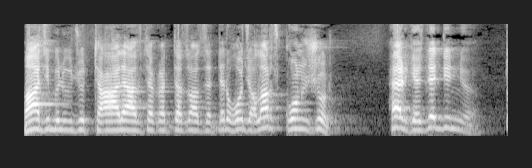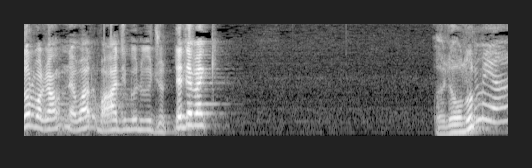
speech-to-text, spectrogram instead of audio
Vacibül vücut Teala ve Tekaddes Hazretleri hocalar konuşur. Herkes de dinliyor. Dur bakalım ne var? Vacibül vücut. Ne demek? Öyle olur mu ya?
